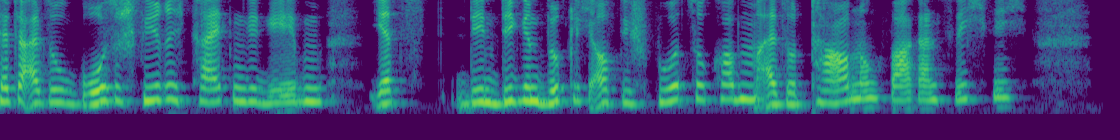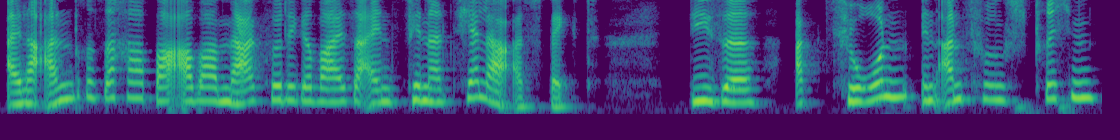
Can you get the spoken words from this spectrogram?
hätte also große Schwierigkeiten gegeben, jetzt den Dingen wirklich auf die Spur zu kommen. Also Tarnung war ganz wichtig. Eine andere Sache war aber merkwürdigerweise ein finanzieller Aspekt. Diese Aktion in Anführungsstrichen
